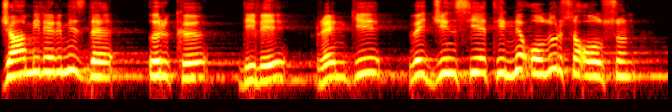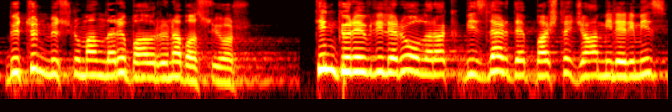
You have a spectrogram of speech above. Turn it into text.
camilerimiz de ırkı, dili, rengi ve cinsiyeti ne olursa olsun bütün Müslümanları bağrına basıyor.'' Din görevlileri olarak bizler de başta camilerimiz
